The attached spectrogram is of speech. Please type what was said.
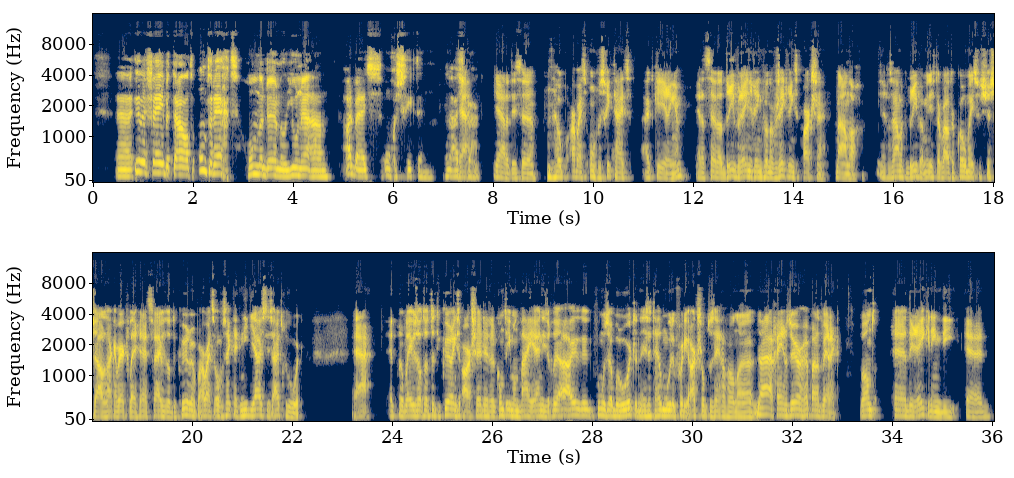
UWV betaalt onterecht honderden miljoenen aan arbeidsongeschikten. Een uitspraak. Ja, dat is een hoop arbeidsongeschiktheidsuitkeringen. En dat stellen drie verenigingen van de verzekeringsartsen maandag. In een gezamenlijke brief aan minister Wouter Koolmees van Sociale Zaken en Werkgelegenheid schrijven ze dat de keuring op arbeidsongeschiktheid niet juist is uitgevoerd. Ja, het probleem is altijd dat die keuringsarts, hè, er komt iemand bij hè, en die zegt, ja, ik voel me zo beroerd. En dan is het heel moeilijk voor die arts om te zeggen van, uh, nou, geen gezeur, hup aan het werk. Want de rekening die,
